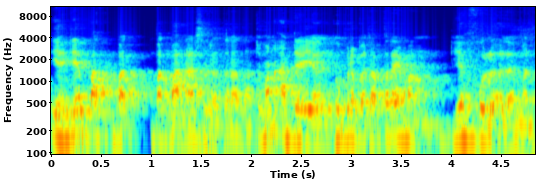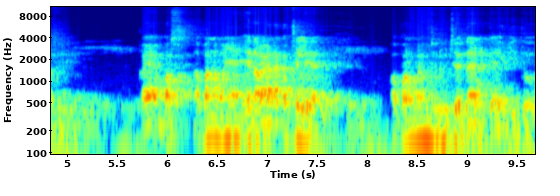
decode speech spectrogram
Iya dia empat empat empat panel sih rata-rata. Cuman ada yang beberapa chapter emang dia full halaman sih. hmm. Kayak pas apa namanya ya namanya anak kecil ya. Hmm. Apa namanya hujan-hujanan kayak gitu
